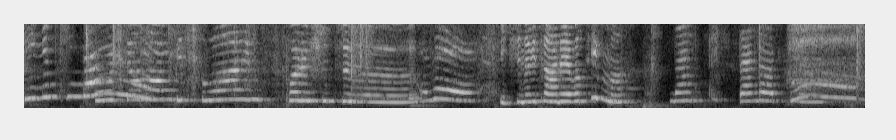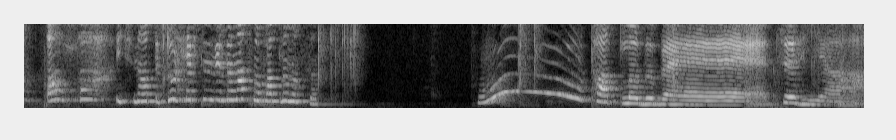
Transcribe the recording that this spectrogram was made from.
Benimkinden. Kocaman bir slime paraşütü. Evet. İçine bir tane ev atayım mı? Ben ben de atacağım. Allah! içine attık. Dur hepsini birden atma patlamasın. Vuu, patladı be. Tüh ya.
